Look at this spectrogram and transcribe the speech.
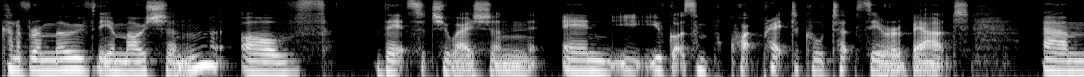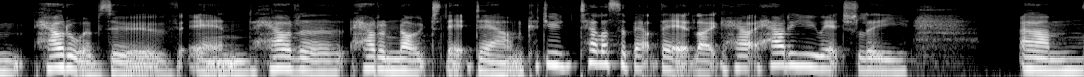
kind of remove the emotion of that situation, and you, have got some quite practical tips there about um, how to observe and how to how to note that down. Could you tell us about that? Like how how do you actually um,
